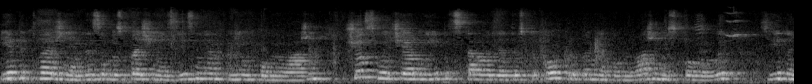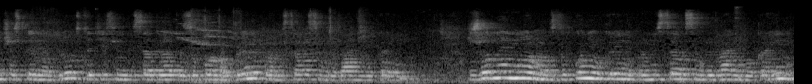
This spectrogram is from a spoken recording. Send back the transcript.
є підтвердженням незабезпечення здійснення ним повноважень, що в свою чергу є підставою для дострокового припинення повноважень міського голови згідно частини 2 статті 79 закону України про місцеве самоврядування в Україні. Жодної норми в законі України про місцеве самоврядування в Україні,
